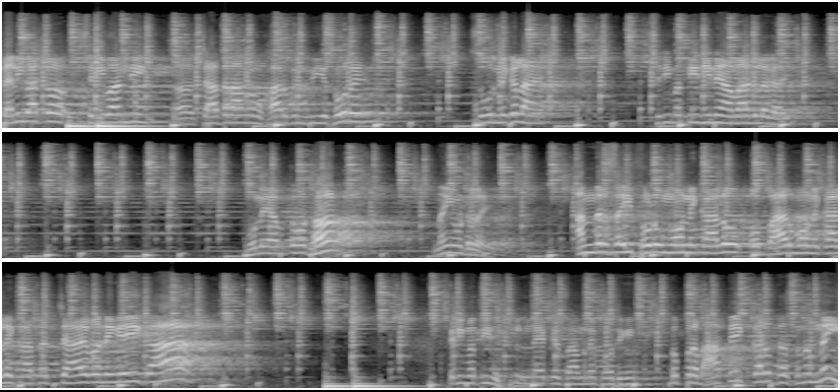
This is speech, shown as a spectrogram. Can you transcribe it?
पहली बात तो श्रीवान जी चादरा में बुखार बिंद दिए सो रहे सूर निकल आए। श्रीमती जी ने आवाज़ लगाई। बोले, अब तो उठो। नहीं उठ रहे। अंदर से ही थोड़ा मुँह निकालो और बाहर मुँह निकाले, कहा था, चाय बन गई, कहा? श्रीमती लेके सामने पहुँच गई। तो प्रभाते कर दर्शनम नहीं,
